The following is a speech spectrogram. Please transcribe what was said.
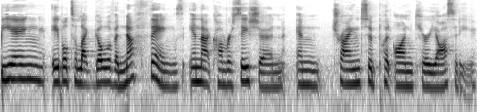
being able to let go of enough things in that conversation and trying to put on curiosity.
